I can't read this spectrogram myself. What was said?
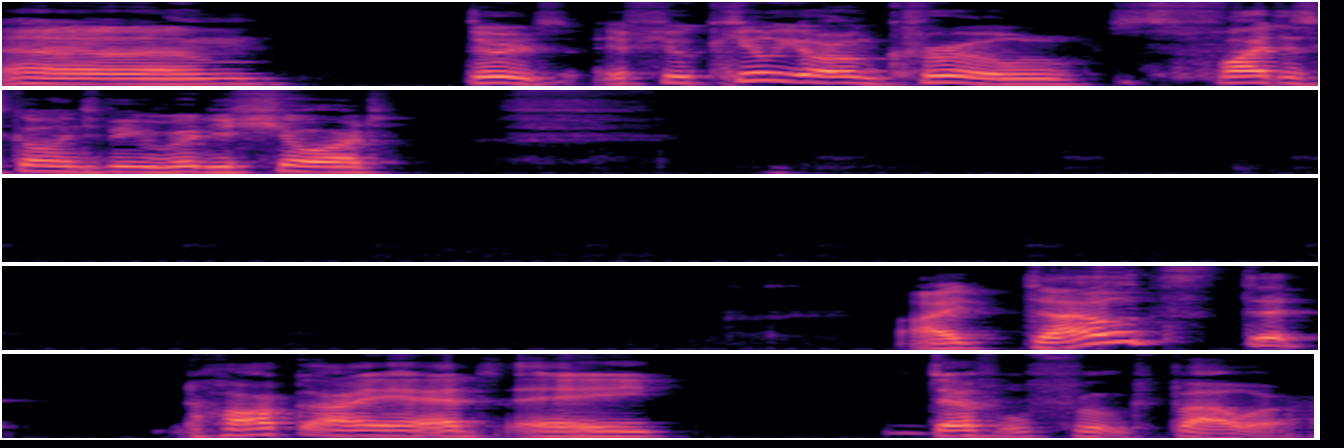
Um, dude, if you kill your own crew, this fight is going to be really short. I doubt that Hawkeye had a devil fruit power.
